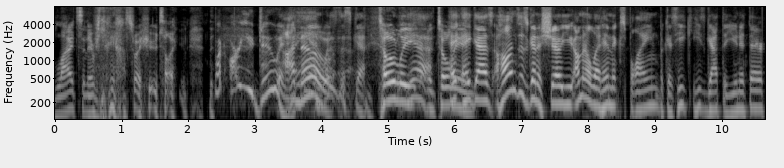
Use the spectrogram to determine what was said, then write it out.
lights and everything else while you're talking. What are you doing? I man? know. What is this guy? Totally, Yeah. uh, totally. Hey, hey guys, Hans is going to show you. I'm going to let him explain because he he's got the unit there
